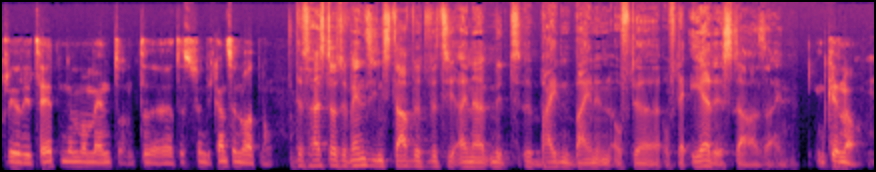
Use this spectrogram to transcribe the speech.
Prioritäten im Moment und äh, das finde ich ganz in Ordnung. Das heißt also, wenn sie ein Star wird, wird sie einer mit äh, beiden Beinen auf der, auf der Erde Star sein. Genau.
